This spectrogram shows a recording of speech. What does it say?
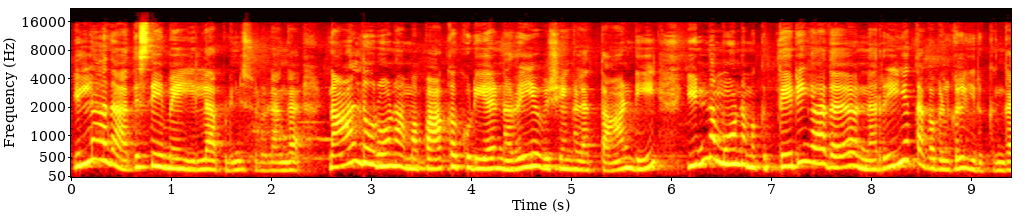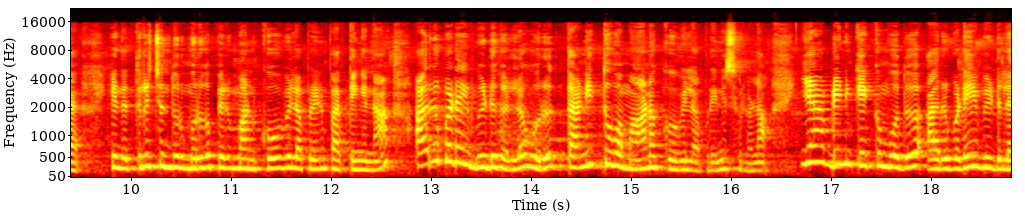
இல்லாத அதிசயமே இல்லை அப்படின்னு சொல்லலாங்க நாள்தோறும் நம்ம பார்க்கக்கூடிய நிறைய விஷயங்களை தாண்டி இன்னமும் நமக்கு தெரியாத நிறைய தகவல்கள் இருக்குங்க. இந்த திருச்செந்தூர் முருகப்பெருமான் கோவில் அப்படின்னு பார்த்தீங்கன்னா அறுபடை வீடுகளில் ஒரு தனித்துவமான கோவில் அப்படின்னு சொல்லலாம். ஏன் அப்படின்னு கேட்கும்போது அறுபடை வீடில்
